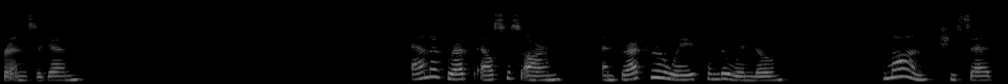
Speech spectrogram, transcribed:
friends again. Anna grabbed Elsa's arm and dragged her away from the window. Come on, she said.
